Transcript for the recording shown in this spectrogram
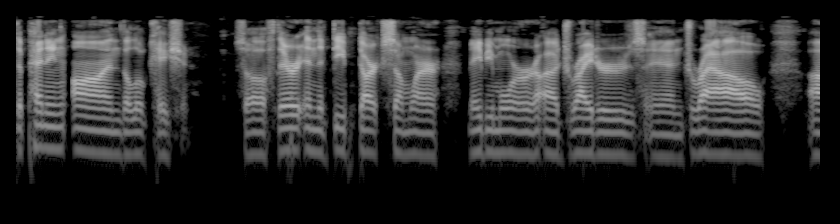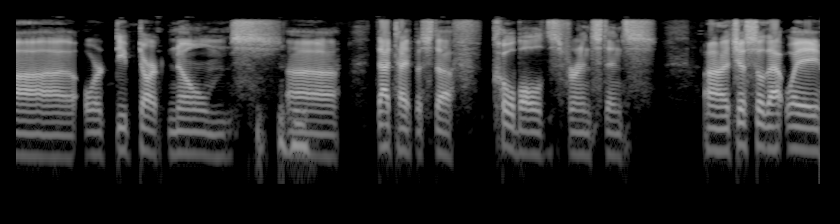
depending on the location. So, if they're in the deep dark somewhere, maybe more uh, driders and drow, uh, or deep dark gnomes, Mhm. uh, that type of stuff. Kobolds, for instance, uh, just so that way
